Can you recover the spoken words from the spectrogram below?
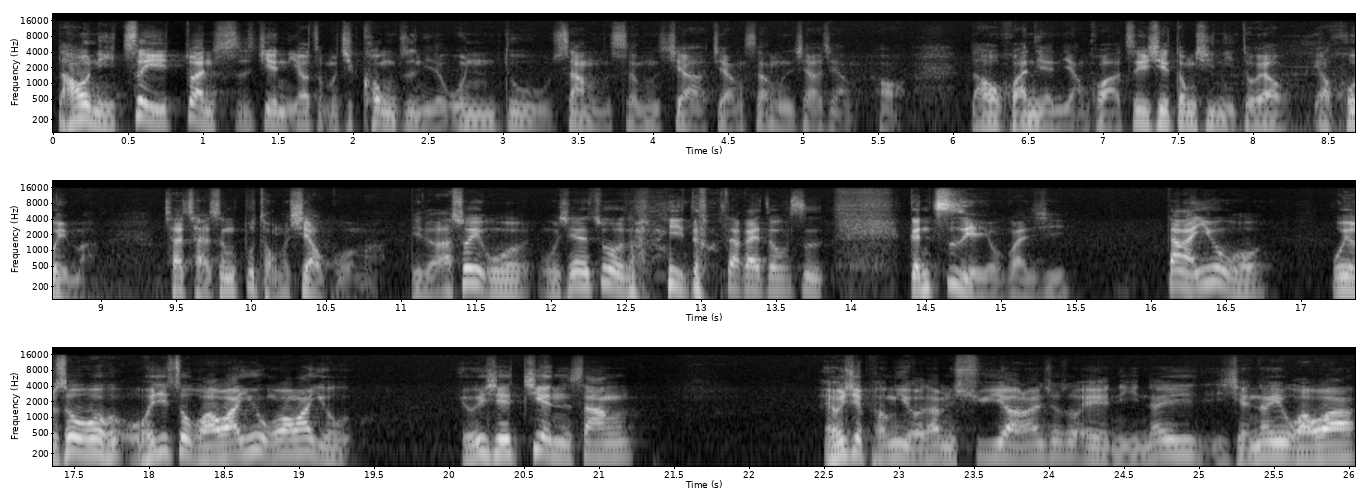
然后你这一段时间你要怎么去控制你的温度上升下降上升下降哦，然后还原氧化这些东西你都要要会嘛，才产生不同的效果嘛，记得啊？所以我我现在做的东西都大概都是跟字也有关系。当然，因为我我有时候我我回去做娃娃，因为娃娃有有一些建商，有一些朋友他们需要，然后就说：“哎，你那以前那些娃娃，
